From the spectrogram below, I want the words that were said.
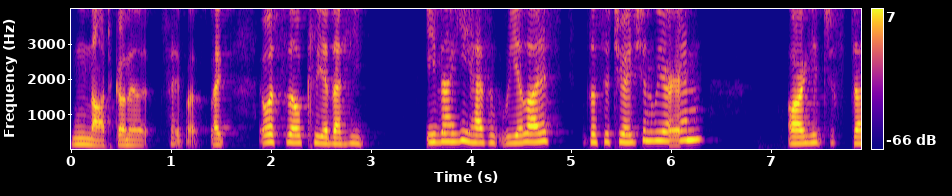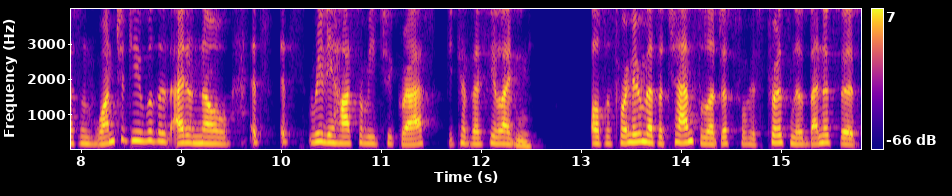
not going to save us. Like it was so clear that he either he hasn't realized the situation we are in, or he just doesn't want to deal with it. I don't know. It's it's really hard for me to grasp because I feel like mm. also for him as a chancellor, just for his personal benefit,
